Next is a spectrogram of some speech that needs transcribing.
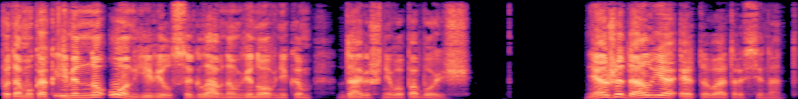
потому как именно он явился главным виновником давешнего побоища. Не ожидал я этого от Рассенанта.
